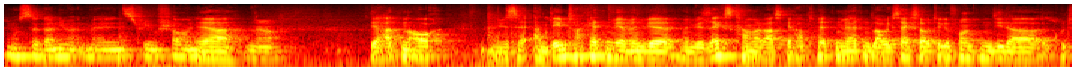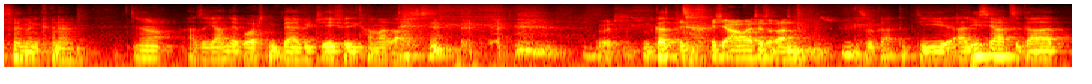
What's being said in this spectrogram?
Musste gar niemand mehr den Stream schauen. Ja, Ja, wir hatten auch, an dem Tag hätten wir, wenn wir, wenn wir sechs Kameras gehabt hätten, wir hätten, glaube ich, sechs Leute gefunden, die da gut filmen können. ja, Also Jan, wir bräuchten mehr Budget für die Kameras. gut. Und Gott, Ich, ich arbeite dran. sogar, die Alicia hat sogar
